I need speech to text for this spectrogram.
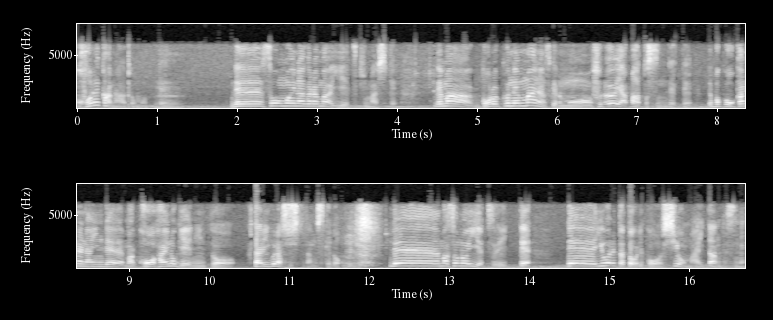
これかなと思って、うん。でそう思いながらまあ家着きまして。でまあ56年前なんですけどもう古いアパート住んでて。で僕お金ないんで、まあ、後輩の芸人と2人暮らししてたんですけど。で、まあ、その家着いてで言われた通りこう塩巻いたんですね。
